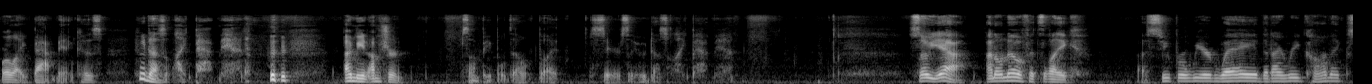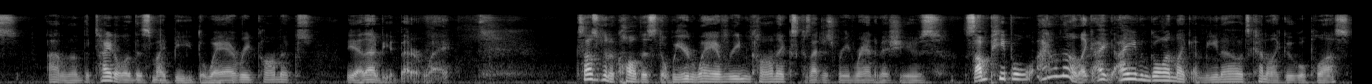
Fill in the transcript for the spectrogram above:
Or like Batman, because who doesn't like Batman? I mean, I'm sure some people don't, but seriously, who doesn't like Batman? So yeah, I don't know if it's like a super weird way that I read comics. I don't know. The title of this might be The Way I Read Comics. Yeah, that'd be a better way. Because I was going to call this the weird way of reading comics, because I just read random issues. Some people, I don't know, like, I, I even go on, like, Amino, it's kind of like Google Plus,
